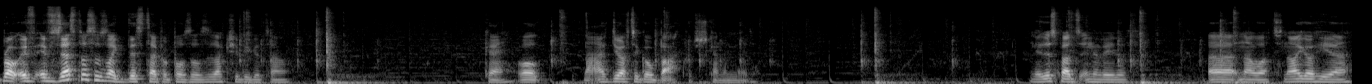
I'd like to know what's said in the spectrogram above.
Bro, if if Zesplus was like this type of puzzles, it'd actually be a good time. Okay, well, nah, I do have to go back, which is kind of mid. Yeah, this part's innovative. Uh, now what? Now I go here.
